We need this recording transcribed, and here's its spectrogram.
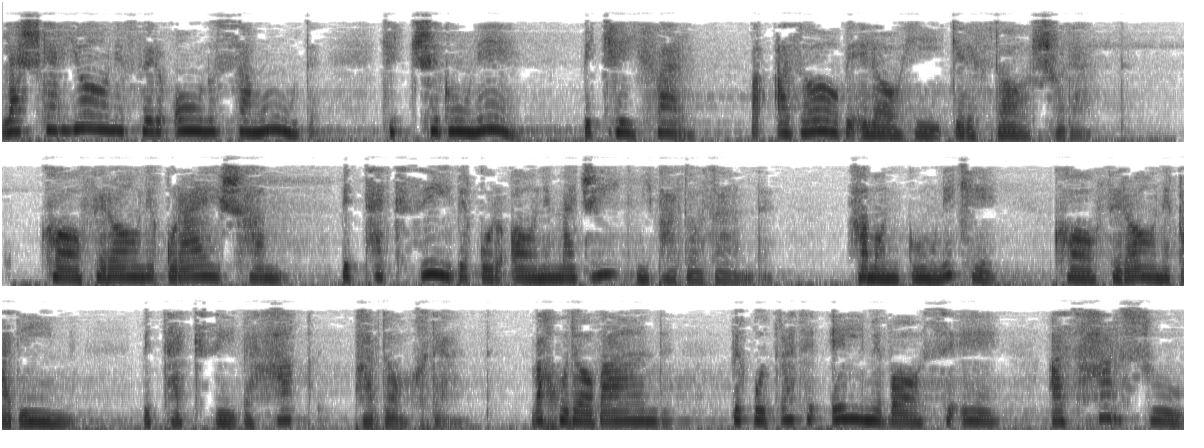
لشکریان فرعون و سمود که چگونه به کیفر و عذاب الهی گرفتار شدند کافران قریش هم به تکذیب قرآن مجید می‌پردازند. همان گونه که کافران قدیم به تکذیب حق پرداختند. و خداوند به قدرت علم واسعه از هر سو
